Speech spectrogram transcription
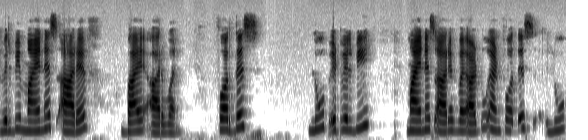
will be minus rf by r1 for this loop it will be minus rf by r2 and for this loop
